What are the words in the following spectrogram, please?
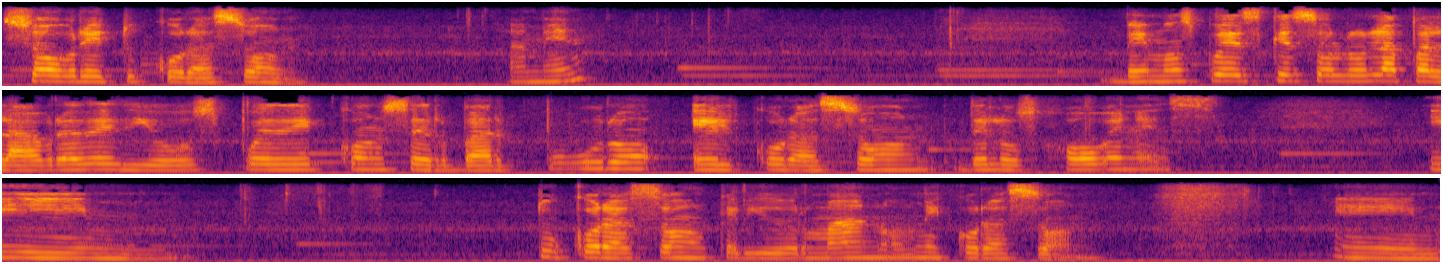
sobre tu corazón. Amén. Vemos pues que solo la palabra de Dios puede conservar puro el corazón de los jóvenes y tu corazón, querido hermano, mi corazón, em,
